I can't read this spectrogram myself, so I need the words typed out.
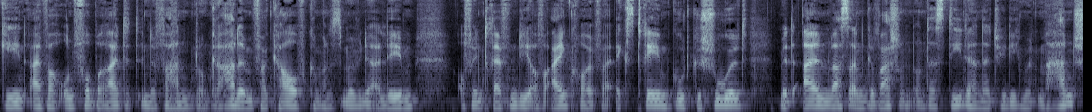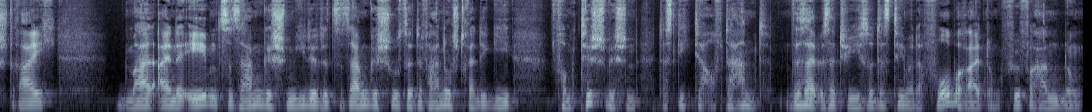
gehen einfach unvorbereitet in eine Verhandlung. Gerade im Verkauf kann man das immer wieder erleben. Auf wen treffen die? Auf Einkäufer. Extrem gut geschult, mit allen Wassern gewaschen. Und dass die dann natürlich mit einem Handstreich mal eine eben zusammengeschmiedete, zusammengeschusterte Verhandlungsstrategie vom Tisch wischen, das liegt ja auf der Hand. Deshalb ist natürlich so das Thema der Vorbereitung für Verhandlungen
